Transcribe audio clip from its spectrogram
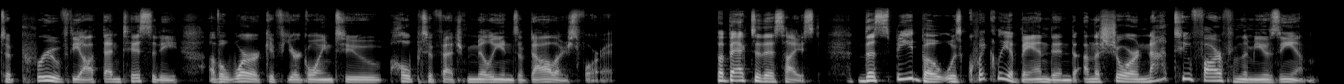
to prove the authenticity of a work if you're going to hope to fetch millions of dollars for it. But back to this heist. The speedboat was quickly abandoned on the shore not too far from the museum.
